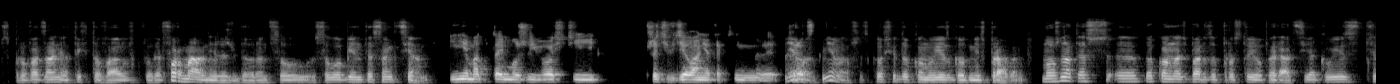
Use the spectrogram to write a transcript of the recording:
sprowadzania tych towarów, które formalnie rzecz biorąc są, są objęte sankcjami. I nie ma tutaj możliwości przeciwdziałania takim. E, nie ma, nie ma, wszystko się dokonuje zgodnie z prawem. Można też e, dokonać bardzo prostej operacji, jaką jest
